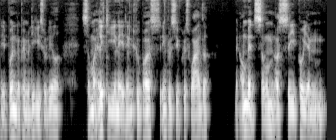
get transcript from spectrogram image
i bunden af Premier League isoleret, så må alle kigge ind i den klub, også inklusive Chris Wilder. Men omvendt, så må man også se på, jamen,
